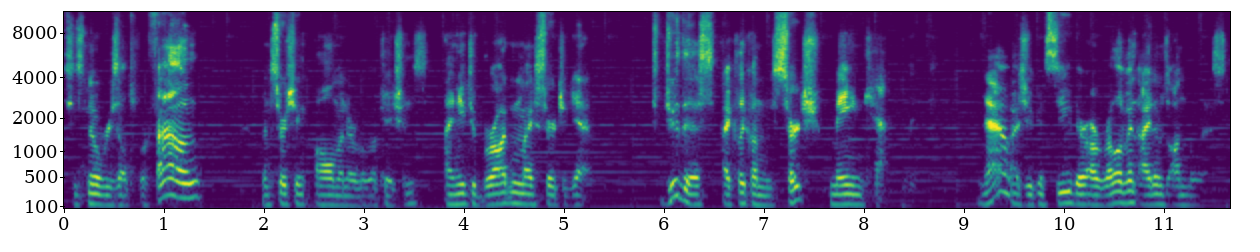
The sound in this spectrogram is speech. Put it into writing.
Since no results were found when searching all Minerva locations, I need to broaden my search again. To do this, I click on the Search MaineCat link. Now, as you can see, there are relevant items on the list.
